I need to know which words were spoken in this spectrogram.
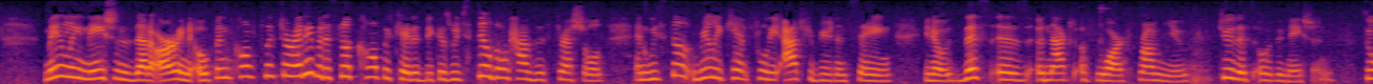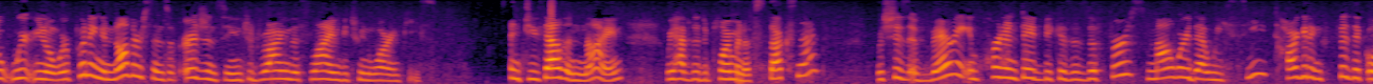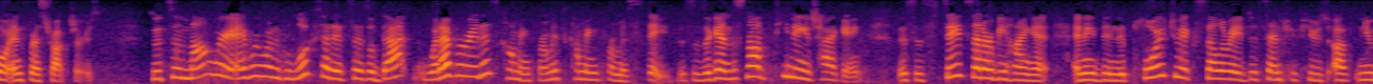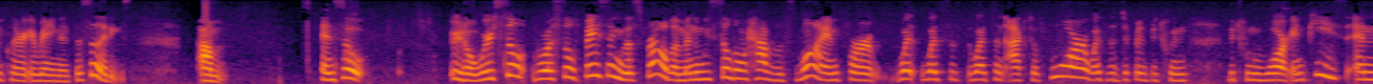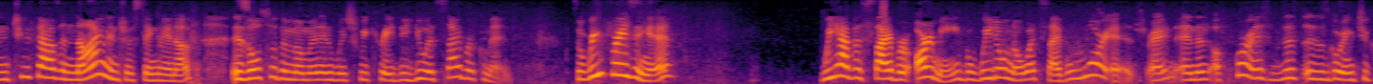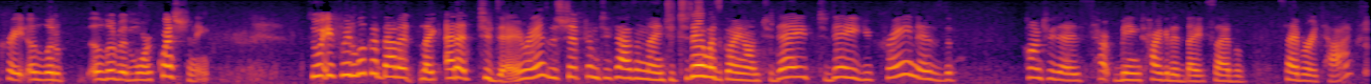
mainly nations that are in open conflict already, but it's still complicated because we still don't have this threshold and we still really can't fully attribute and saying, you know, this is an act of war from you to this other nation. So we're, you know, we're putting another sense of urgency into drawing this line between war and peace. In 2009, we have the deployment of Stuxnet, which is a very important date because it's the first malware that we see targeting physical infrastructures. So it's a malware everyone who looks at it says, oh, that, whatever it is coming from, it's coming from a state. This is, again, this is not teenage hacking. This is states that are behind it, and it's been deployed to accelerate the centrifuge of nuclear Iranian facilities. Um, and so you know we're still we're still facing this problem and we still don't have this line for what, what's this, what's an act of war what's the difference between between war and peace. And 2009 interestingly enough is also the moment in which we create the US cyber command. So rephrasing it we have a cyber army but we don't know what cyber war is right? And then of course this is going to create a little a little bit more questioning so if we look about it like at it today, right? The shift from 2009 to today, what's going on today? Today, Ukraine is the country that is tar- being targeted by cyber cyber attacks.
